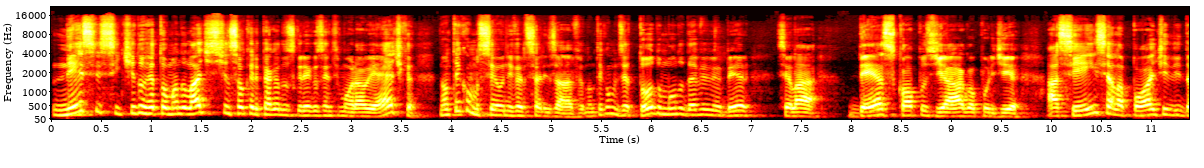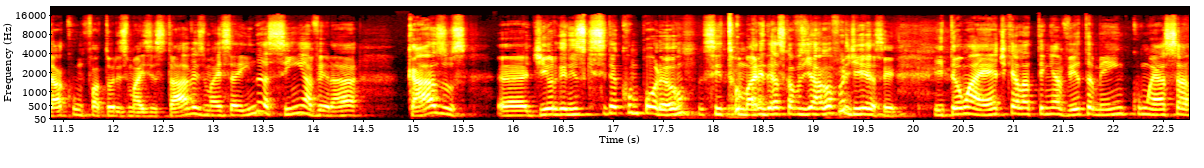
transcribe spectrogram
nesse sentido, retomando lá a distinção que ele pega dos gregos entre moral e ética, não tem como ser universalizável, não tem como dizer todo mundo deve beber, sei lá, 10 copos de água por dia. A ciência ela pode lidar com fatores mais estáveis, mas ainda assim haverá casos uh, de organismos que se decomporão se tomarem 10 copos de água por dia. Assim. Então a ética ela tem a ver também com essa.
